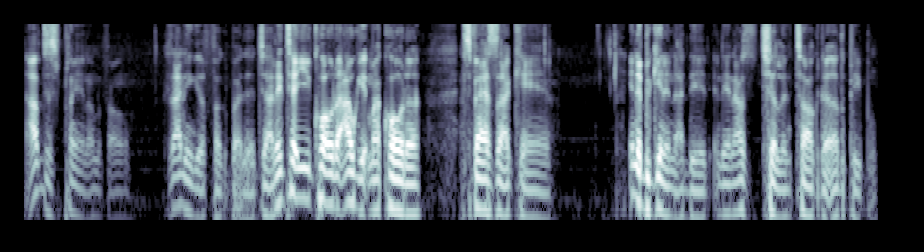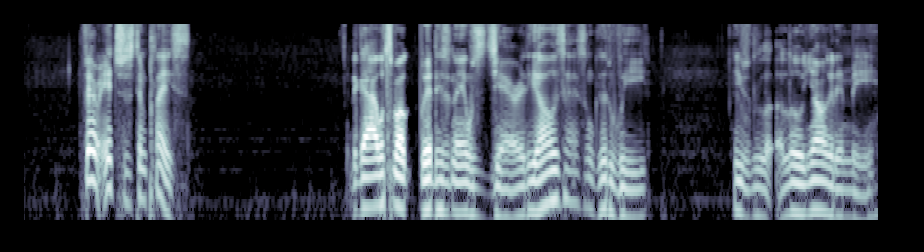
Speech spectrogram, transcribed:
I was just playing on the phone because I didn't give a fuck about that job. They tell you quota, I'll get my quota as fast as I can. In the beginning, I did, and then I was chilling, talking to other people. Very interesting place. The guy would smoke with, his name was Jared. He always had some good weed. He was a little younger than me.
